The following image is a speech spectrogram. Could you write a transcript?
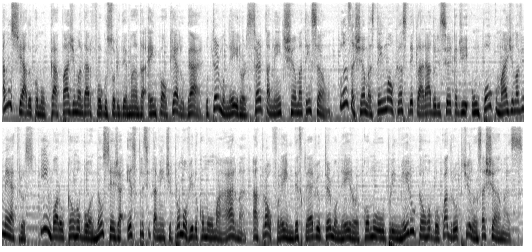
Anunciado como capaz de mandar fogo sob demanda em qualquer lugar, o Terminator certamente chama atenção. O lança-chamas tem um alcance alcance declarado de cerca de um pouco mais de 9 metros. E embora o cão robô não seja explicitamente promovido como uma arma, a Trollflame descreve o Terminator como o primeiro cão robô quadrúpede lança-chamas.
